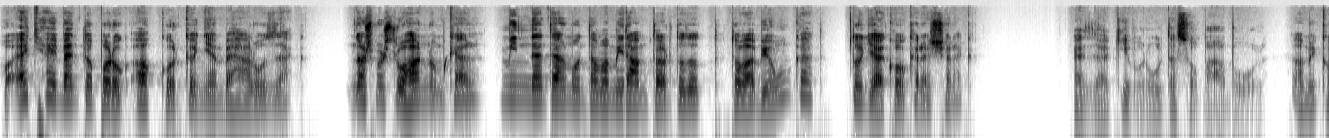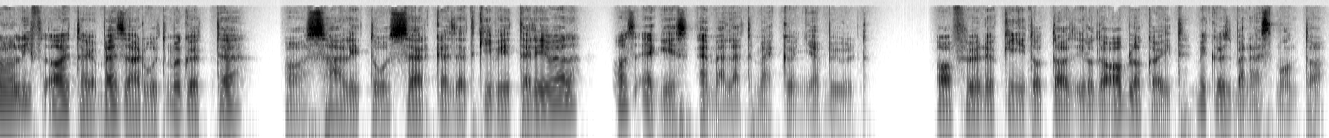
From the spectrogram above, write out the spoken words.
Ha egy helyben toporog, akkor könnyen behálózzák. Nos, most rohannom kell. Mindent elmondtam, ami rám tartozott. További munkát? Tudják, hol keressenek. Ezzel kivonult a szobából. Amikor a lift ajtaja bezárult mögötte, a szállító szerkezet kivételével, az egész emelet megkönnyebbült. A főnök kinyitotta az iroda ablakait, miközben ezt mondta.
